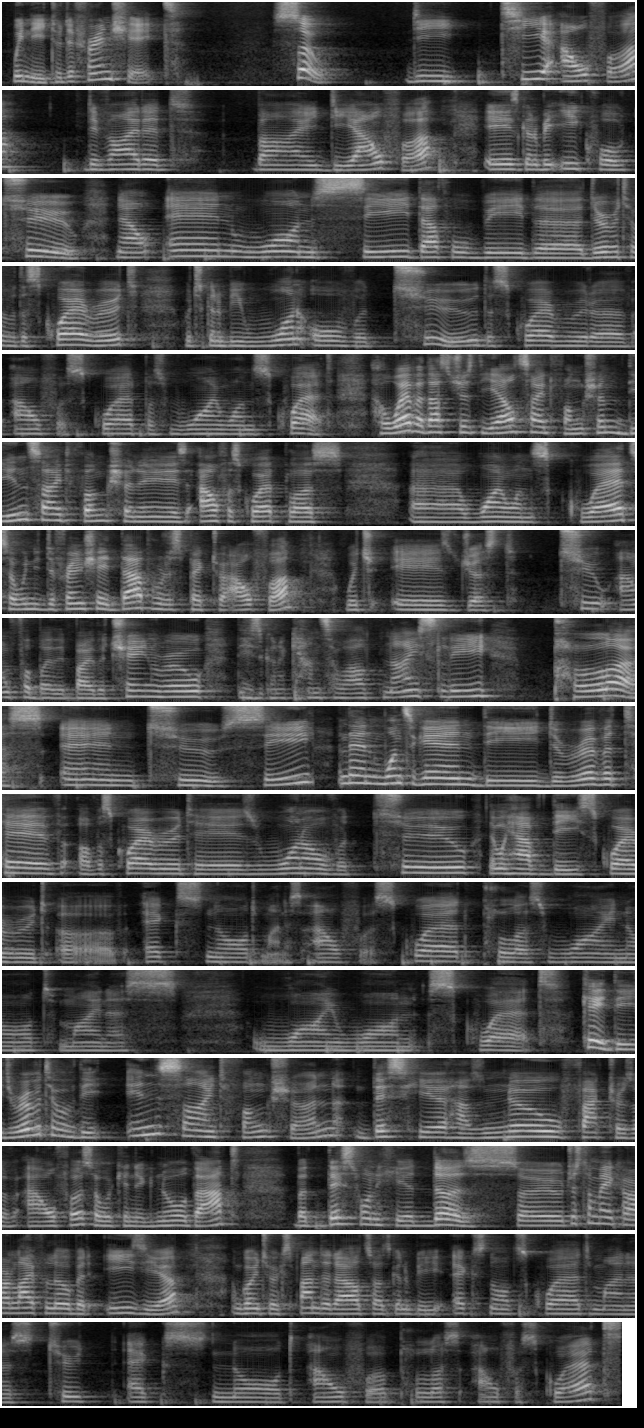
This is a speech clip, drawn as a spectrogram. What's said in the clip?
We need to differentiate. So the T alpha divided by d alpha is going to be equal to, now n1c, that will be the derivative of the square root, which is going to be 1 over 2, the square root of alpha squared plus y1 squared. However, that's just the outside function. The inside function is alpha squared plus uh, y1 squared. So we need to differentiate that with respect to alpha, which is just 2 alpha by the, by the chain rule. These are going to cancel out nicely plus n2c. And then once again, the derivative of a square root is 1 over 2. Then we have the square root of x naught minus alpha squared plus y naught minus y1 squared. Okay, the derivative of the inside function, this here has no factors of alpha, so we can ignore that. But this one here does. So just to make our life a little bit easier, I'm going to expand it out. So it's going to be x naught squared minus 2x naught alpha plus alpha squared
